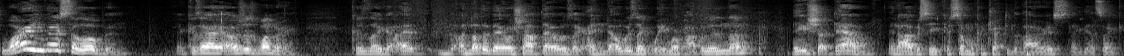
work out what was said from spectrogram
why are you guys still open?" Because I I was just wondering. Cause like I another bagel shop that was like I know was like way more popular than them, they shut down, and obviously because someone contracted the virus, like that's like,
